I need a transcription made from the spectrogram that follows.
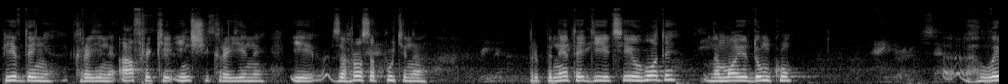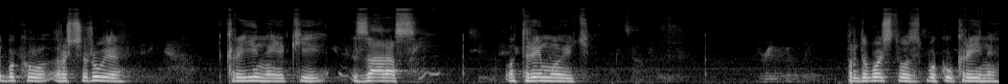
південь, країни Африки, інші країни. І загроза Путіна припинити дію цієї угоди, на мою думку, глибоко розчарує країни, які зараз отримують продовольство з боку України.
